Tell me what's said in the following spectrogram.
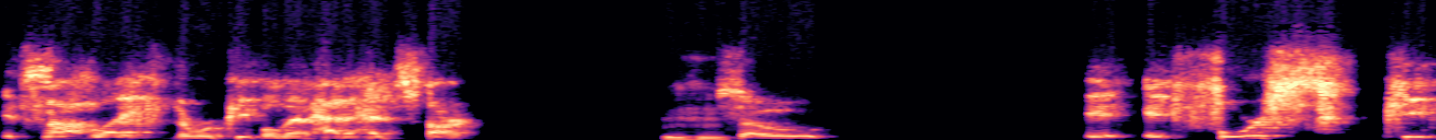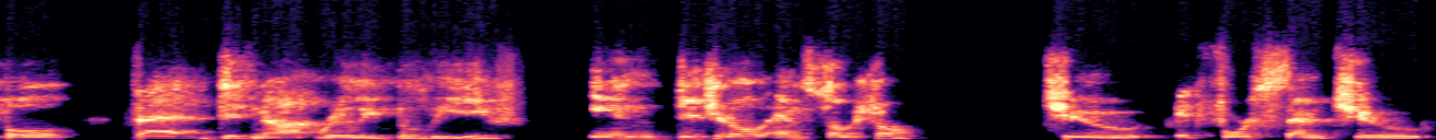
It's not like there were people that had a head start. Mm-hmm. So it, it forced people that did not really believe in digital and social to, it forced them to,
